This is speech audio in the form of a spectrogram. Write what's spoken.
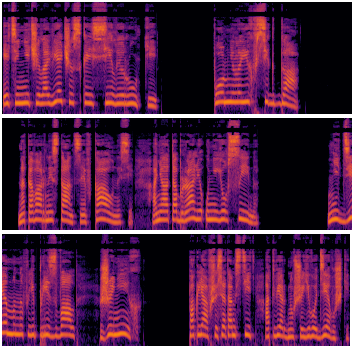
эти нечеловеческой силы руки. Помнила их всегда. На товарной станции в Каунасе они отобрали у нее сына. Не демонов ли призвал жених, поклявшись отомстить отвергнувшей его девушке?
